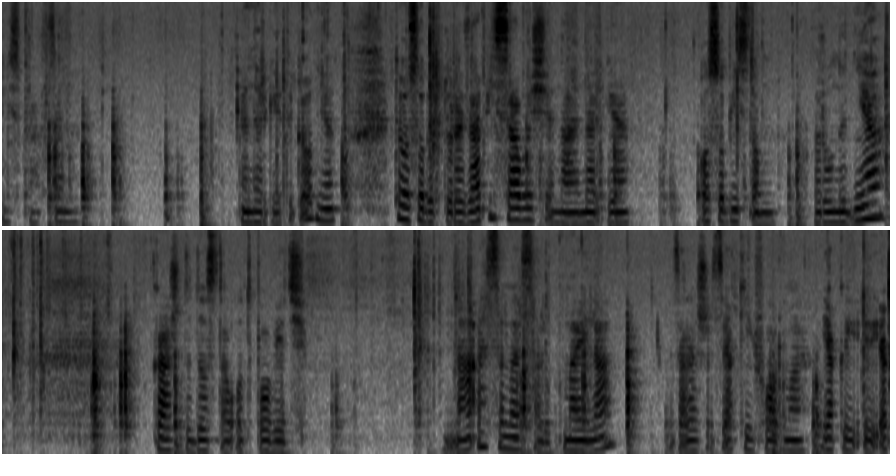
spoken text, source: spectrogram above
I sprawdzamy energię tygodnia. Te osoby, które zapisały się na energię osobistą runy dnia, każdy dostał odpowiedź na SMS-a lub maila. Zależy z jakiej formy, jakiej, jak,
